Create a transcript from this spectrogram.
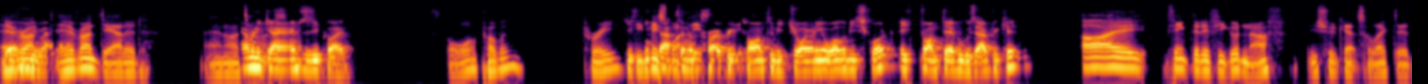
Yeah, everyone everyone doubted. And I How many games has he played? Four, probably. Three. Do you he think that's one. an appropriate time to be joining a Wallaby squad if I'm Devil's advocate? I think that if you're good enough, you should get selected.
